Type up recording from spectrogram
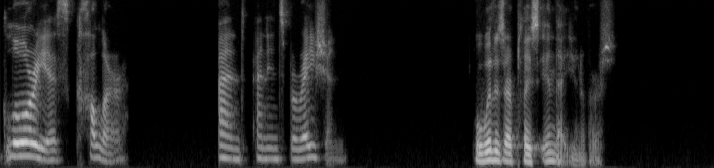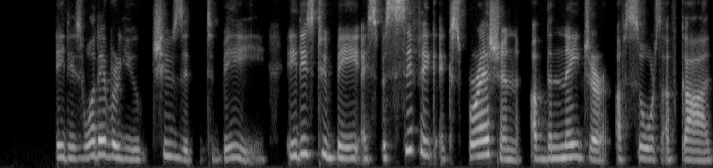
glorious color and an inspiration. Well, what is our place in that universe? It is whatever you choose it to be. It is to be a specific expression of the nature of source of God.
